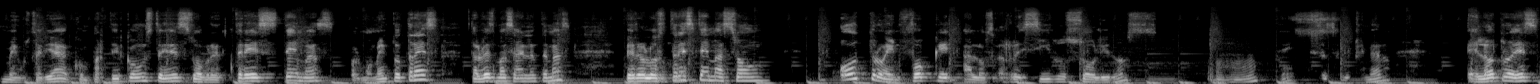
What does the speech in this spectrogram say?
me gustaría compartir con ustedes sobre tres temas, por el momento tres, tal vez más adelante más, pero los tres temas son otro enfoque a los residuos sólidos. Ese es el primero. El otro es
